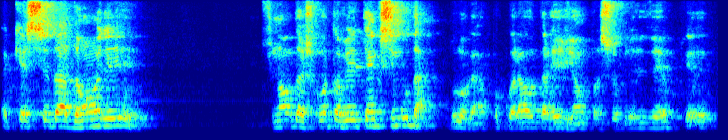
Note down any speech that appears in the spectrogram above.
é que esse cidadão, ele, no final das contas, ele tem que se mudar do lugar, procurar outra região para sobreviver, porque o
